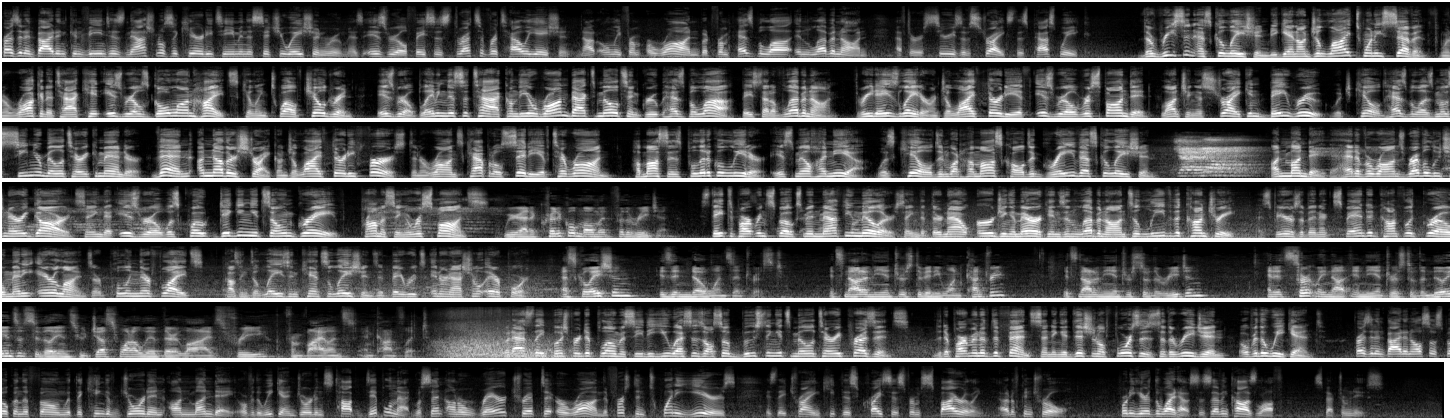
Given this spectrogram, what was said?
President Biden convened his national security team in the Situation Room as Israel faces threats of retaliation, not only from Iran, but from Hezbollah in Lebanon after a series of strikes this past week. The recent escalation began on July 27th when a rocket attack hit Israel's Golan Heights, killing 12 children. Israel blaming this attack on the Iran backed militant group Hezbollah, based out of Lebanon. Three days later, on July 30th, Israel responded, launching a strike in Beirut, which killed Hezbollah's most senior military commander. Then, another strike on July 31st in Iran's capital city of Tehran. Hamas's political leader, Ismail Haniyeh, was killed in what Hamas called a grave escalation. On Monday, the head of Iran's Revolutionary Guard saying that Israel was, quote, digging its own grave, promising a response. We're at a critical moment for the region. State Department spokesman Matthew Miller saying that they're now urging Americans in Lebanon to leave the country. As fears of an expanded conflict grow, many airlines are pulling their flights, causing delays and cancellations at Beirut's international airport. Escalation is in no one's interest. It's not in the interest of any one country, it's not in the interest of the region, and it's certainly not in the interest of the millions of civilians who just want to live their lives free from violence and conflict. But as they push for diplomacy, the U.S. is also boosting its military presence. The Department of Defense sending additional forces to the region over the weekend. President Biden also spoke on the phone with the King of Jordan on Monday. Over the weekend, Jordan's top diplomat was sent on a rare trip to Iran, the first in 20 years, as they try and keep this crisis from spiraling out of control. Reporting here at the White House, this is Evan Koslof, Spectrum News.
